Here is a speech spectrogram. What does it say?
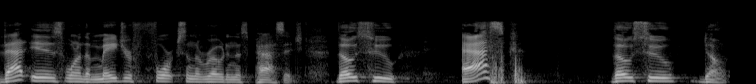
that is one of the major forks in the road in this passage. Those who ask, those who don't.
